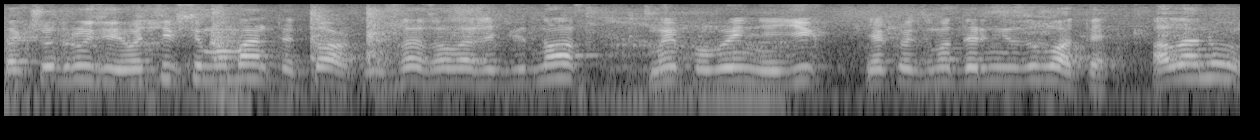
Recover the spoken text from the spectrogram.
Так що, друзі, оці всі моменти, так, все залежить від нас, ми повинні їх якось змодернізувати. Але ну,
